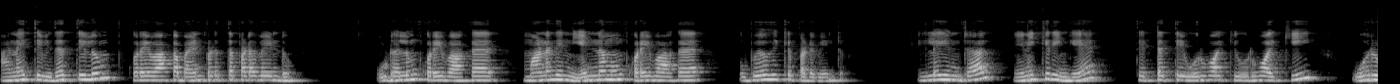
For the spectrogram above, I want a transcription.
அனைத்து விதத்திலும் குறைவாக பயன்படுத்தப்பட வேண்டும். உடலும் குறைவாக மனதின் எண்ணமும் குறைவாக உபயோகிக்கப்பட வேண்டும். இல்லையென்றால் நினைக்கிறீங்க திட்டத்தை உருவாக்கி உருவாக்கி ஒரு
